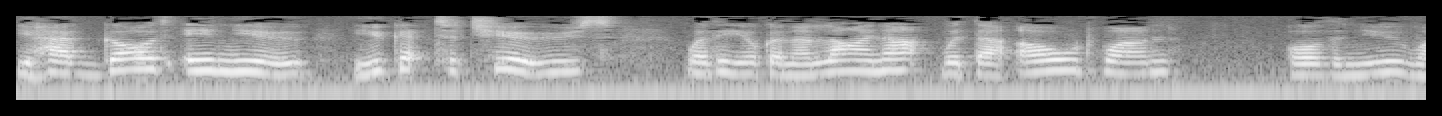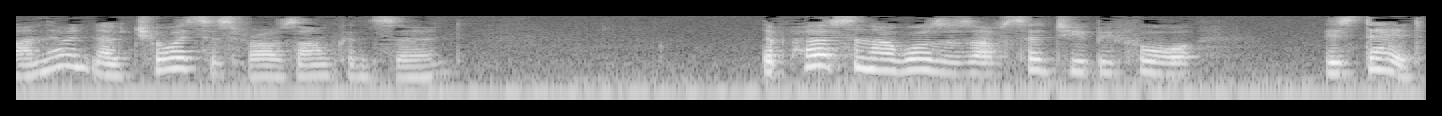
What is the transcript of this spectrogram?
you have God in you, you get to choose whether you're going to line up with that old one or the new one. There ain't no choice as far as I'm concerned. The person I was, as I've said to you before, is dead.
